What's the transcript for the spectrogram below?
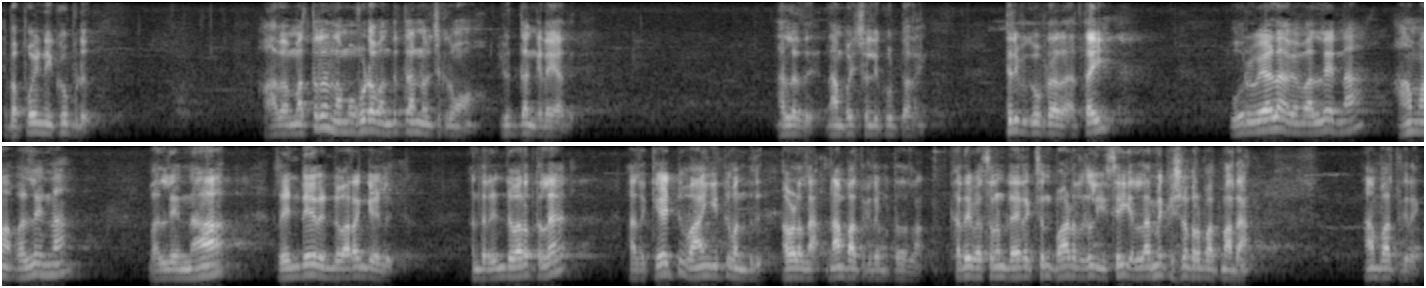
இப்போ போய் நீ கூப்பிடு. அவன் மாத்திரம் நம்ம கூட வந்துட்டான்னு வச்சுக்கிறோம் யுத்தம் கிடையாது. நல்லது நான் போய் சொல்லி கூப்பிட்டு வரேன். திருப்பி கூப்பிட்றாரு அத்தை. ஒருவேளை அவன் வரலன்னா ஆமாம் வரலன்னா வரலன்னா ரெண்டே ரெண்டு வரம் கேளு. அந்த ரெண்டு வரத்தில் அதை கேட்டு வாங்கிட்டு வந்துரு. அவ்வளோதான் நான் பார்த்துக்கிறேன் மற்றதெல்லாம் கதை வசனம் டைரக்ஷன் பாடல்கள் இசை எல்லாமே கிருஷ்ண பரமாத்மா தான். நான் பார்த்துக்கிறேன்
